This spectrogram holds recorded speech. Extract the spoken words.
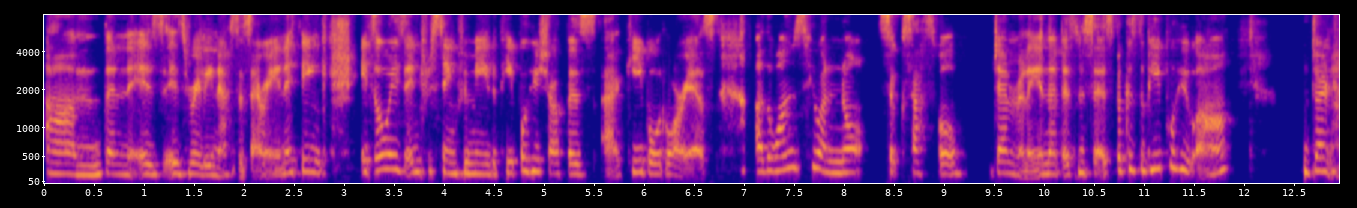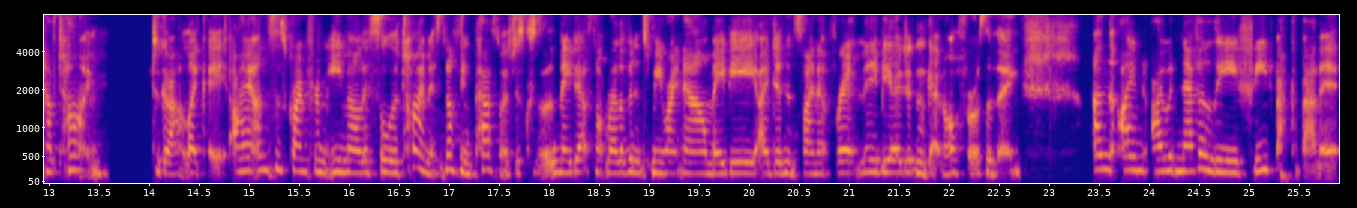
um, than is is really necessary. And I think it's always interesting for me. The people who show up as uh, keyboard warriors are the ones who are not successful generally in their businesses because the people who are don't have time to go out. Like I unsubscribe from email lists all the time. It's nothing personal. It's just because maybe that's not relevant to me right now. Maybe I didn't sign up for it. Maybe I didn't get an offer or something. And I, I would never leave feedback about it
